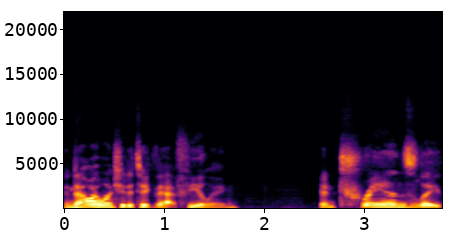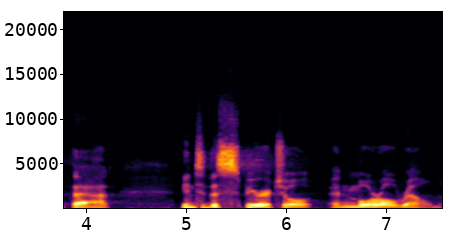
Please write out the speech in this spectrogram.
And now I want you to take that feeling and translate that into the spiritual and moral realm.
